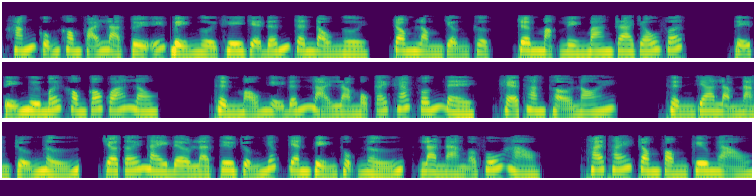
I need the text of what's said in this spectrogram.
Hắn cũng không phải là tùy ý bị người khi dễ đến trên đầu người, trong lòng giận cực, trên mặt liền mang ra dấu vết. Tỷ tỷ ngươi mới không có quá lâu. Thịnh mẫu nghĩ đến lại là một cái khác vấn đề, khẽ than thở nói. Thịnh gia làm nàng trưởng nữ, cho tới nay đều là tiêu chuẩn nhất danh viện thuộc nữ, là nàng ở Phú Hào. Thái thái trong vòng kiêu ngạo,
